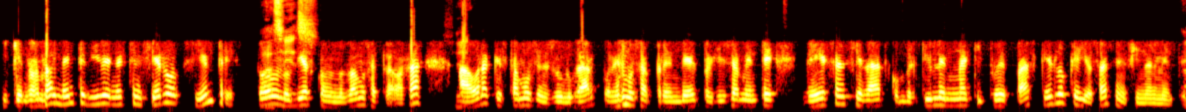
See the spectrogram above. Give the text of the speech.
y que normalmente viven este encierro siempre, todos los días cuando nos vamos a trabajar. Ahora que estamos en su lugar, podemos aprender precisamente de esa ansiedad, convertirla en una actitud de paz, que es lo que ellos hacen finalmente.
